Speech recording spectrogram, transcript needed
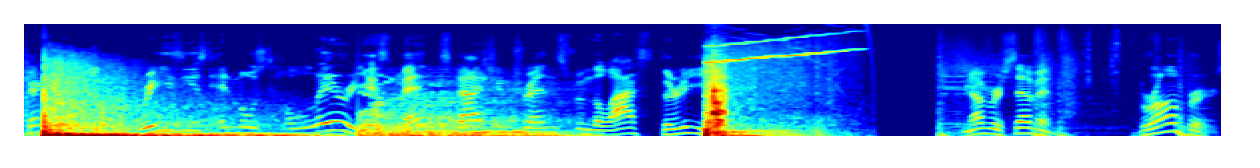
check out the craziest and most hilarious men's fashion trends from the last 30 years. Number 7. Brompers.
